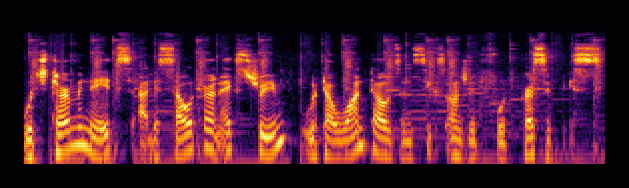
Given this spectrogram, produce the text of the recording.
which terminates at the southern extreme with a 1,600 foot precipice.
